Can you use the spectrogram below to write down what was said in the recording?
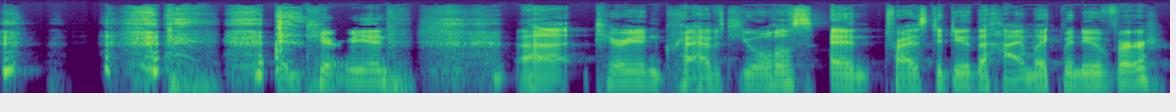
and Tyrion, uh, Tyrion grabs Jules and tries to do the Heimlich maneuver,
